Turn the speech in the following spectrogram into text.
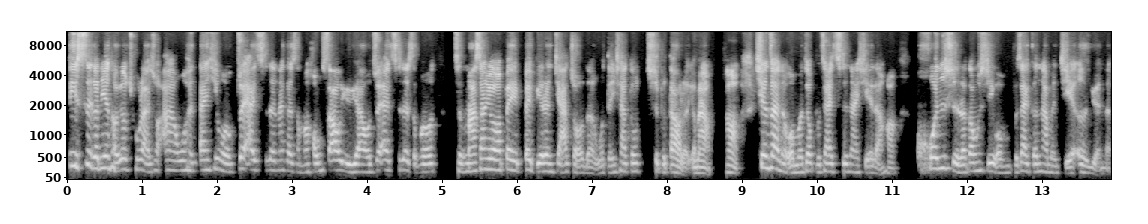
第四个念头又出来说啊，我很担心我最爱吃的那个什么红烧鱼啊，我最爱吃的什么。马上又要被被别人夹走的，我等一下都吃不到了，有没有啊？现在呢，我们都不再吃那些了哈，荤食的东西，我们不再跟他们结恶缘了。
